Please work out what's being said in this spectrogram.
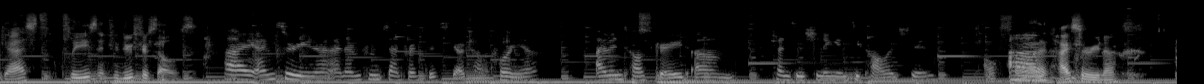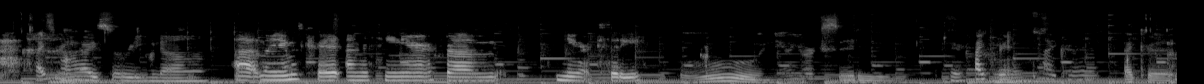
guests, please introduce yourselves. Hi, I'm Cerina, and I'm from San Francisco, California. I'm in 12th grade, um, transitioning into college soon. How fun. Hi, Cerina. Hi, Cerina. Hi, Cerina. Uh, my name is Crit. I'm a senior from New York City. Ooh, New York City. Hi, Crit. Hi, Chris. Hi, Chris.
